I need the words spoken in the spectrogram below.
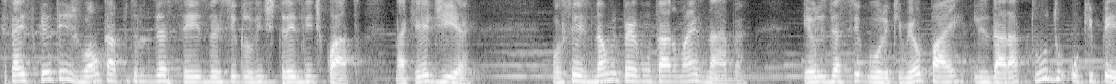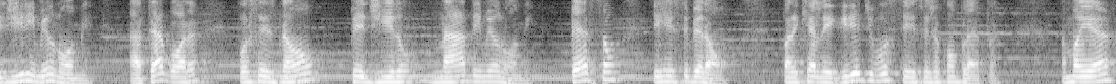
Está escrito em João capítulo 16, versículo 23 e 24. Naquele dia, vocês não me perguntaram mais nada. Eu lhes asseguro que meu Pai lhes dará tudo o que pedirem em meu nome. Até agora, vocês não pediram nada em meu nome. Peçam e receberão, para que a alegria de vocês seja completa. Amanhã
